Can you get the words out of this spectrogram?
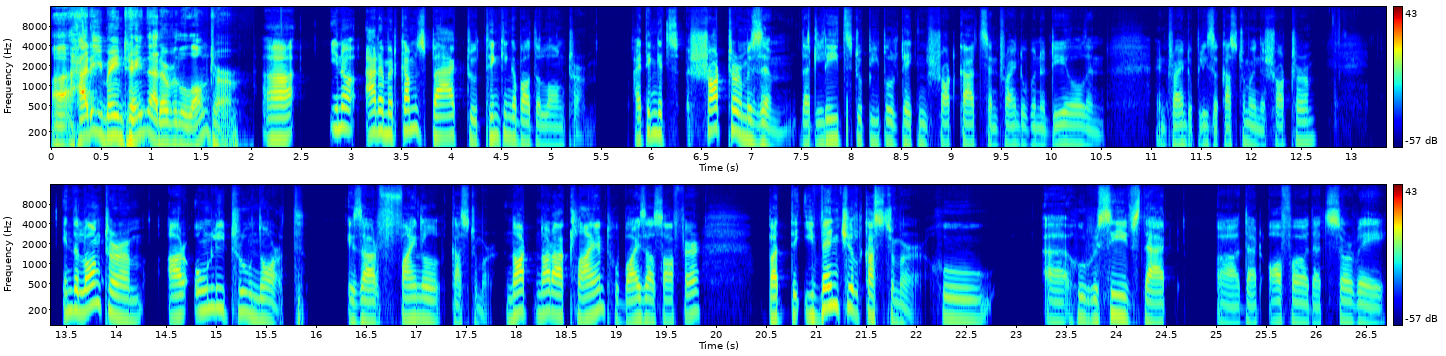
Uh, how do you maintain that over the long term? Uh, you know, Adam, it comes back to thinking about the long term. I think it's short termism that leads to people taking shortcuts and trying to win a deal and, and trying to please a customer in the short term. In the long term, our only true north is our final customer, not, not our client who buys our software, but the eventual customer who uh, who receives that uh, that offer, that survey,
